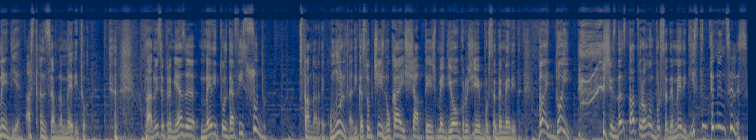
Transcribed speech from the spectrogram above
medie. Asta înseamnă meritul. La noi se premiază meritul de a fi sub standarde, cu mult, adică sub 5, nu că ai 7, ești mediocru și e bursă de merit. Bă, ai 2 și îți dă statul român bursă de merit. Este de neînțeles.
